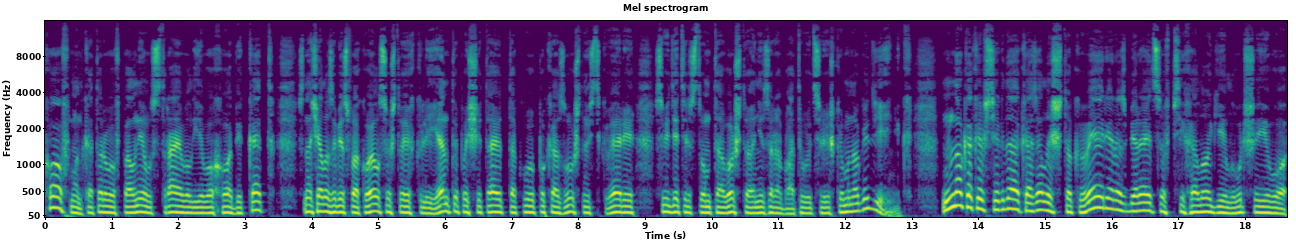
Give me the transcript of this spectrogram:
Хоффман, которого вполне устраивал его хобби Кэт, сначала забеспокоился, что их клиенты посчитают такую показушность Квери свидетельством того, что они зарабатывают слишком много денег. Но, как и всегда, оказалось, что Квери разбирается в психологии лучше его.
